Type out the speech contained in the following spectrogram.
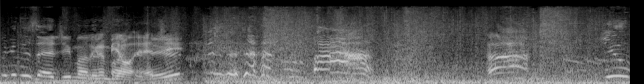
Look at this edgy motherfucker, They're gonna be all edgy. ah! Ah! You.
